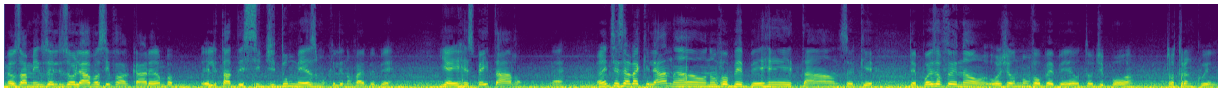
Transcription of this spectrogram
Meus amigos eles olhavam assim e falavam: "Caramba, ele tá decidido mesmo que ele não vai beber". E aí respeitavam, né? Antes era aquele: "Ah, não, não vou beber e tal, não sei o que". Depois eu falei: "Não, hoje eu não vou beber, eu tô de boa, tô tranquilo".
